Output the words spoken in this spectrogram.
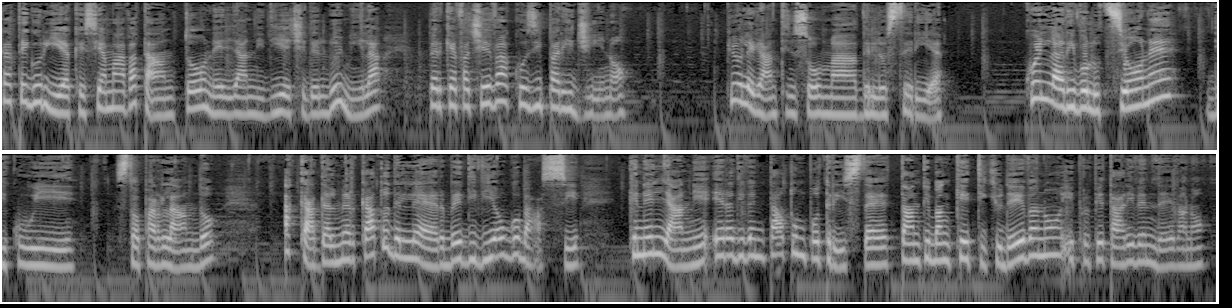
categoria che si amava tanto negli anni 10 del 2000 perché faceva così parigino, più eleganti insomma delle osterie. Quella rivoluzione di cui sto parlando accadde al mercato delle erbe di via Ugo Bassi, che negli anni era diventato un po' triste, tanti banchetti chiudevano, i proprietari vendevano.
